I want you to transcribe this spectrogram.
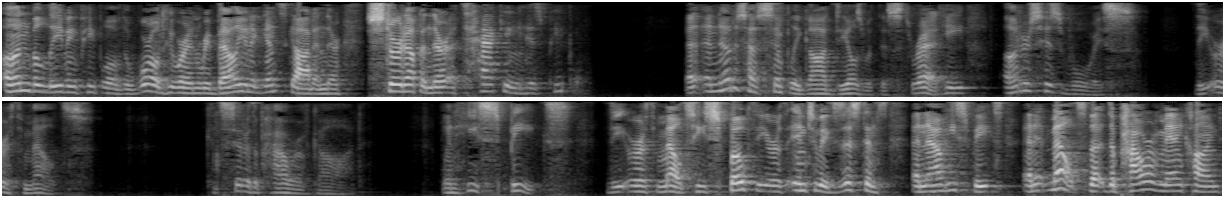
unbelieving people of the world who are in rebellion against God and they're stirred up and they're attacking his people. And, and notice how simply God deals with this threat. He utters his voice, the earth melts. Consider the power of God. When he speaks, the earth melts. He spoke the earth into existence, and now he speaks, and it melts. The, the power of mankind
